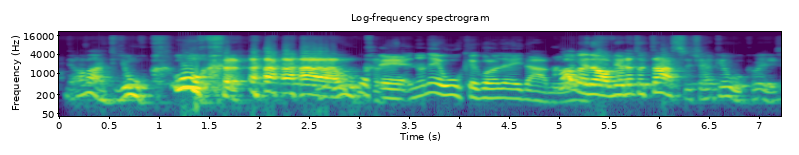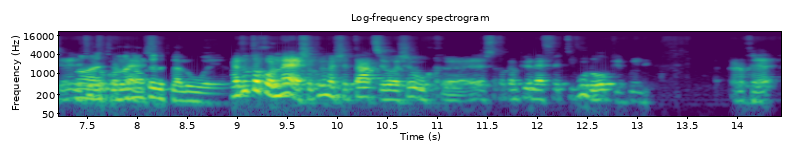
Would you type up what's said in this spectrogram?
Andiamo avanti. Hook. Hook. Hook. Eh, non è Hook quello delle W. Come no? Vi ho detto Tazzi, c'è anche Hook. Vedi, c'è no, tutto connesso. Credo lui. Ma è tutto connesso. Prima c'è Tazzi, ora c'è Hook. È stato campione FTV doppio, quindi... Che...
